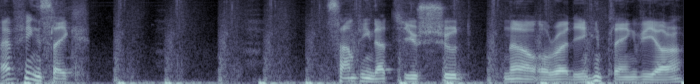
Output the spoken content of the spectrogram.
Everything's like something that you should know already playing VR.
